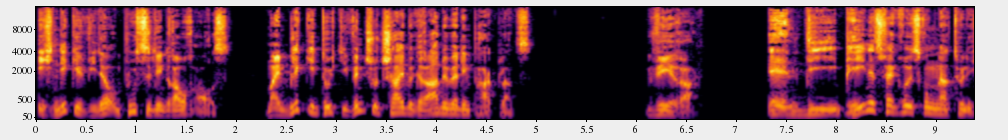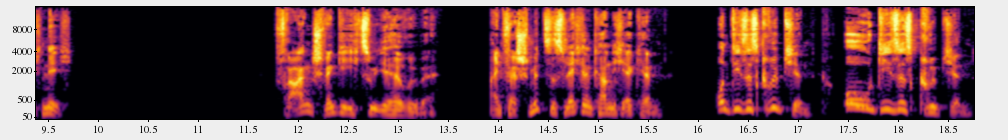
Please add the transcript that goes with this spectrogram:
Ich nicke wieder und puste den Rauch aus. Mein Blick geht durch die Windschutzscheibe gerade über den Parkplatz. Vera. Äh, die Penisvergrößerung natürlich nicht. Fragend schwenke ich zu ihr herüber. Ein verschmitztes Lächeln kann ich erkennen. Und dieses Grübchen. Oh, dieses Grübchen.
